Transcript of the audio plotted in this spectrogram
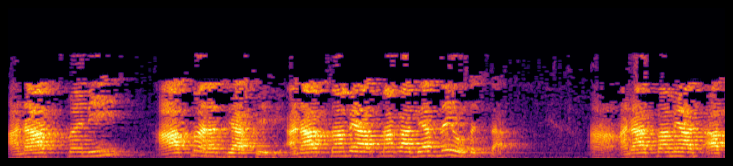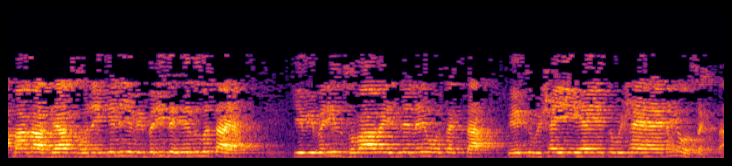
अनात्मनि आत्मा अनध्यास से भी अनात्मा में आत्मा का अध्यास नहीं हो सकता। हाँ अनात्मा में आत्मा का अध्यास होने के लिए विपरीत हेतु बताया। कि विपरीत स्वभाव है, इसलिए नहीं हो सकता। एक विषय ही है, एक विषय है, नहीं हो सकता।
